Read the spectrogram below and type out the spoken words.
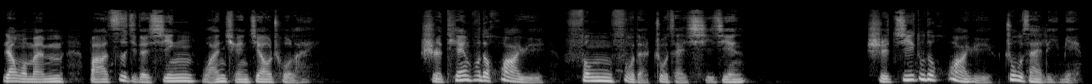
让我们把自己的心完全交出来，使天父的话语丰富的住在其间，使基督的话语住在里面。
